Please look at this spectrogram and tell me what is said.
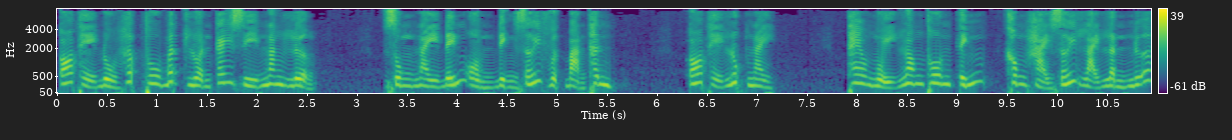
Có thể đủ hấp thu bất luận cái gì năng lượng. Dùng này đến ổn định giới vực bản thân. Có thể lúc này. Theo ngụy long thôn tính, không hải giới lại lần nữa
